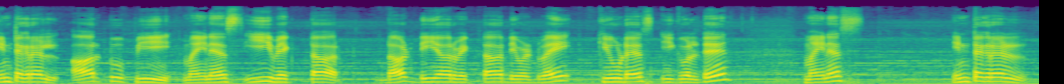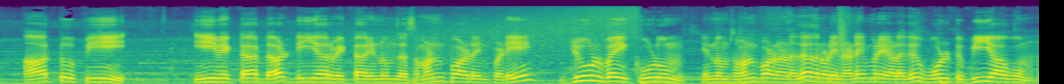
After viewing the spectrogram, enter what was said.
integral R to P minus E vector dot D R vector divide by Q dash equal to minus integral R to P E vector dot D R vector என்னும் இந்த சமன்பாடின்படி ஜூல் பை கூலும் என்னும் சமன்பாடானது அதனுடைய நடைமுறை அழகு வோல்ட் பி ஆகும்.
